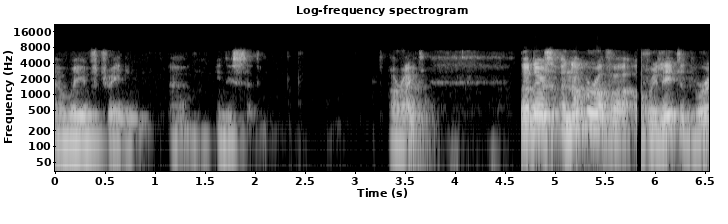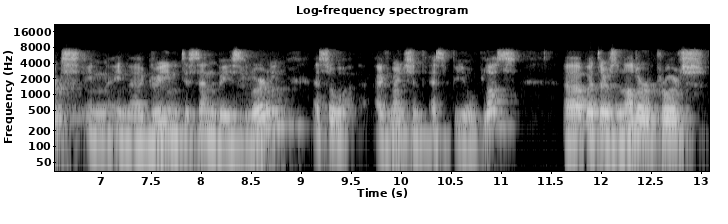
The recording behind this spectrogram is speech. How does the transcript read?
uh, way of training uh, in this setting. All right. Now there's a number of, uh, of related works in, in uh, gradient descent-based learning. And so I've mentioned SPO+, uh, but there's another approach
